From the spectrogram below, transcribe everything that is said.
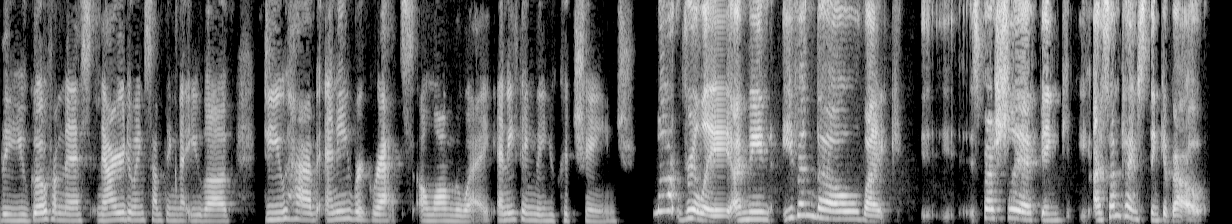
that you go from this now you're doing something that you love. Do you have any regrets along the way? Anything that you could change not really. I mean, even though like especially I think I sometimes think about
